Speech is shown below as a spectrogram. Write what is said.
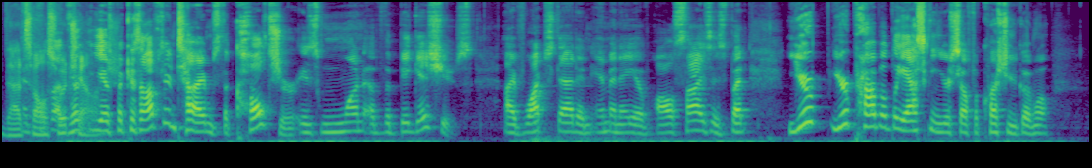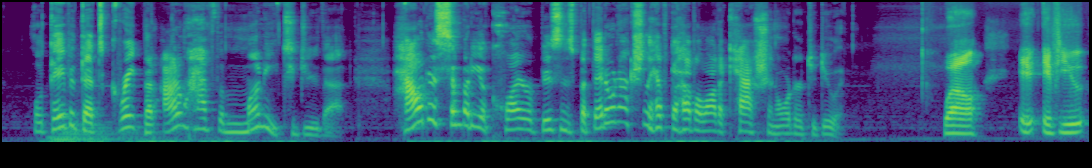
that's and, also a challenge. Yes, because oftentimes the culture is one of the big issues. I've watched that in M&A of all sizes, but you're you're probably asking yourself a question. You're going, well, well, David, that's great, but I don't have the money to do that. How does somebody acquire a business, but they don't actually have to have a lot of cash in order to do it? Well, if you,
